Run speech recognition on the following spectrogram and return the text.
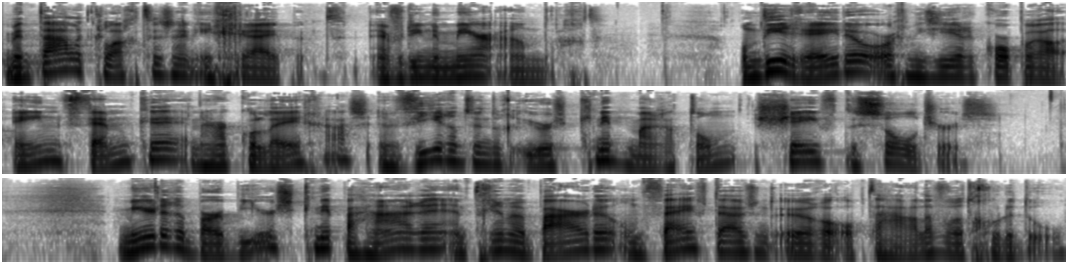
Mentale klachten zijn ingrijpend en verdienen meer aandacht. Om die reden organiseren Corporaal 1 Femke en haar collega's een 24 uurs knipmarathon Shave the Soldiers. Meerdere barbiers knippen haren en trimmen baarden om 5000 euro op te halen voor het goede doel.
